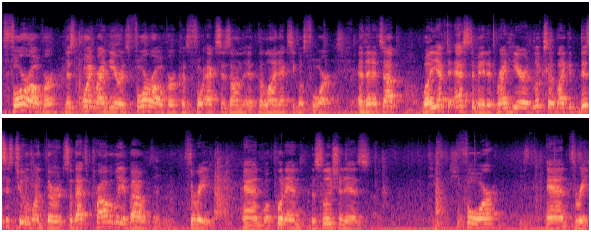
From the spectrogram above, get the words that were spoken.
4 over. This point right here is 4 over because 4x is on the, the line x equals 4. And then it's up. Well, you have to estimate it. Right here, it looks like it, this is 2 and 1 third, so that's probably about 3. And we'll put in, the solution is 4 and 3.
